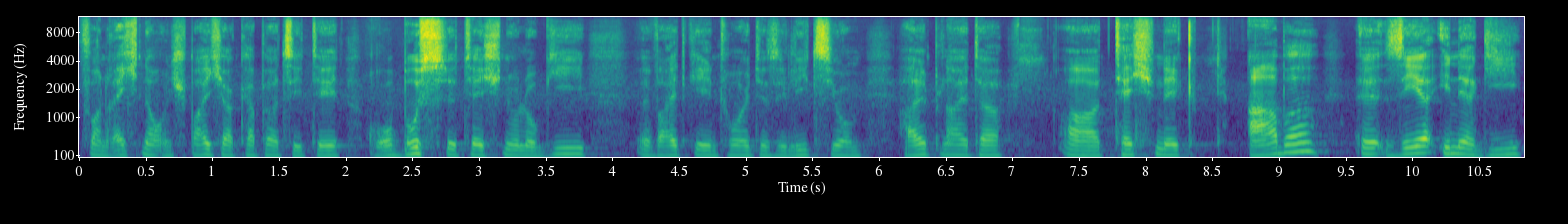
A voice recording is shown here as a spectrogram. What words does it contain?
von Rechner- und Speicherkapazität, robuste Technologie, äh, weitgehend heute Silizium, Halbleiter, Technik, aber äh, sehr energie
